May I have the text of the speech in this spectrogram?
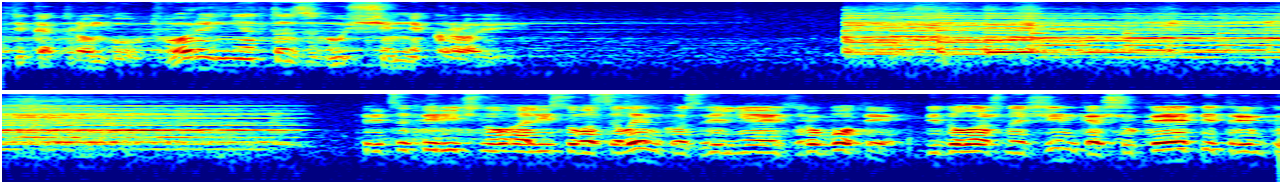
Профілактика тромбоутворення та згущення крові. Тридцятирічну Алісу Василенко звільняють з роботи. Бідолашна жінка шукає підтримки у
